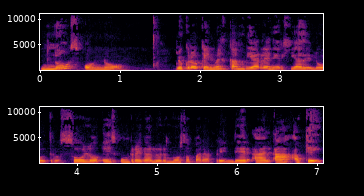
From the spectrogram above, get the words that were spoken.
nos o no, yo creo que no es cambiar la energía del otro, solo es un regalo hermoso para aprender al... Ah, ok.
